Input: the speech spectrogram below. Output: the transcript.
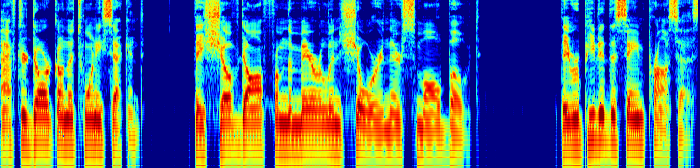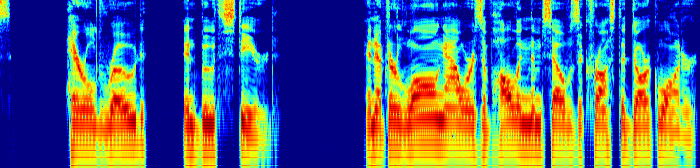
After dark on the 22nd, they shoved off from the Maryland shore in their small boat. They repeated the same process. Herold rowed, and Booth steered. And after long hours of hauling themselves across the dark water,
